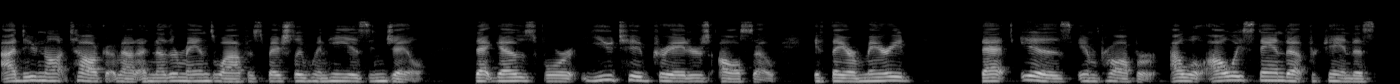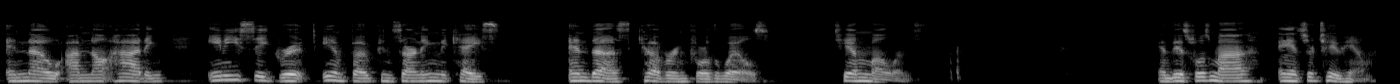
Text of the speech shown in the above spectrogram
I do not talk about another man's wife, especially when he is in jail. That goes for YouTube creators also. If they are married, that is improper. I will always stand up for Candus and no, I'm not hiding any secret info concerning the case and thus covering for the Wells. Tim Mullins. And this was my answer to him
